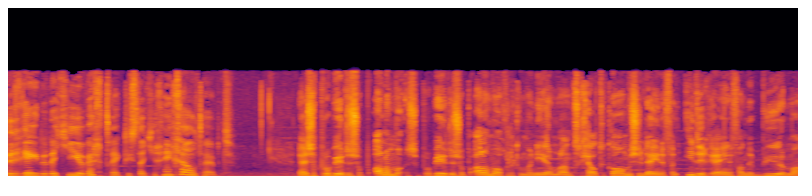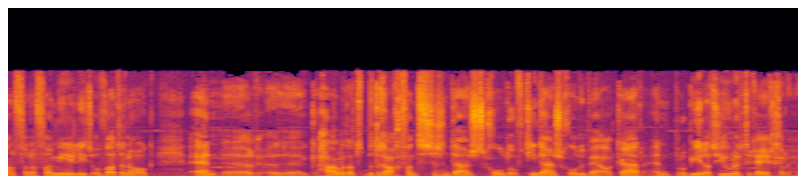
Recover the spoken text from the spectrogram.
de reden dat je hier wegtrekt is dat je geen geld hebt. Ze, proberen dus op alle, ze proberen dus op alle mogelijke manieren om aan het geld te komen. Ze lenen van iedereen, van de buurman, van een familielid of wat dan ook. En uh, uh, halen dat bedrag van 6.000 gulden of 10.000 gulden bij elkaar... en proberen dat huwelijk te regelen.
